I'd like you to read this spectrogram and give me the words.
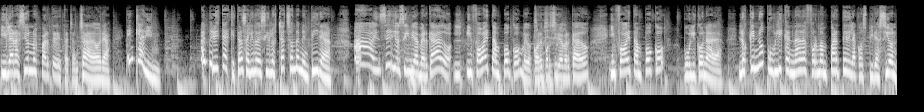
Y la nación no es parte de esta chanchada ahora. En Clarín. Hay periodistas que están saliendo a decir los chats son de mentira. Ah, ¿en serio, Silvia Mercado? L- Infobae tampoco, me acordé Sí, por sí, Silvia sí. Mercado. Infobae tampoco publicó nada. Los que no publican nada forman parte de la conspiración.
